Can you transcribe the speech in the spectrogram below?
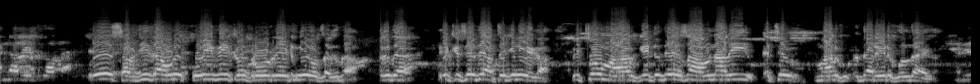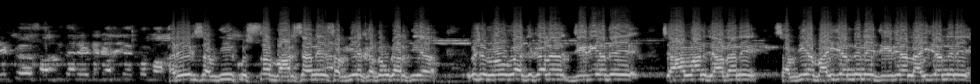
ਇੰਨਾ ਰੇਟ ਲਾਤਾ ਇਹ ਸਬਜ਼ੀ ਦਾ ਹੁਣ ਕੋਈ ਵੀ ਕੰਟਰੋਲ ਰੇਟ ਨਹੀਂ ਹੋ ਸਕਦਾ ਸਕਦਾ। ਇਹ ਕਿਸੇ ਦੇ ਹੱਥ 'ਚ ਨਹੀਂ ਹੈਗਾ। ਪਿੱਛੋਂ ਮਾਰਕੀਟ ਦੇ ਹਿਸਾਬ ਨਾਲ ਹੀ ਇੱਥੇ ਮਾਲ ਦਾ ਰੇਟ ਖੁੱਲਦਾ ਹੈਗਾ। ਹਰੇਕ ਸਬਜ਼ੀ ਦਾ ਰੇਟ ਕਹਿੰਦੇ ਕੋਈ ਬਾਹਰ। ਹਰੇਕ ਸਬਜ਼ੀ ਕੁਛ ਤਾਂ ਬਾਰਿਸ਼ਾਂ ਨੇ ਸਬਜ਼ੀਆਂ ਖਤਮ ਕਰਤੀਆਂ। ਕੁਝ ਲੋਕ ਅੱਜ ਕੱਲ ਜੀਰੀਆਂ ਦੇ ਚਾਹਵਾਨ ਜ਼ਿਆਦਾ ਨੇ ਸਬਜ਼ੀਆਂ ਬਾਈ ਜਾਂਦੇ ਨੇ ਜੀਰੀਆਂ ਲਾਈ ਜਾਂਦੇ ਨੇ।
